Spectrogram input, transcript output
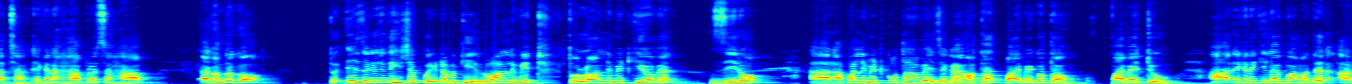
আচ্ছা এখানে হাফ রয়েছে হাফ এখন দেখো, তো এই জায়গায় যদি হিসাব করি, এটা হবে কি? লোয়ার লিমিট তো লোয়ার লিমিট কি হবে? জিরো আর আপার লিমিট কত হবে এই জায়গায়? অর্থাৎ পাই বাই কত? পাই বাই টু আর এখানে কি লাগবে আমাদের? আর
